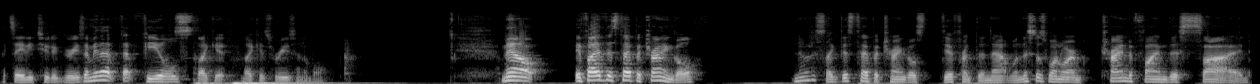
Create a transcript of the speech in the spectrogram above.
that's 82 degrees. I mean, that, that feels like it like it's reasonable. Now, if I had this type of triangle, notice like this type of triangle is different than that one. This is one where I'm trying to find this side,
